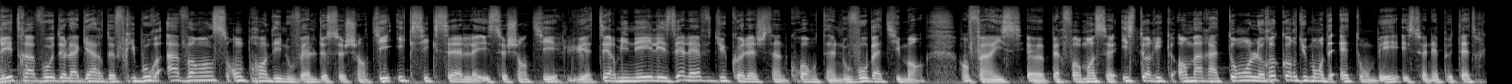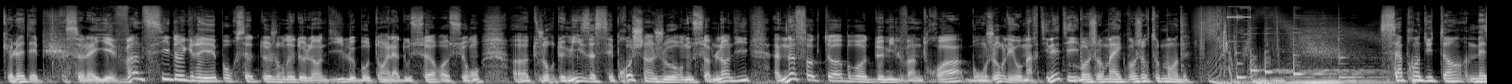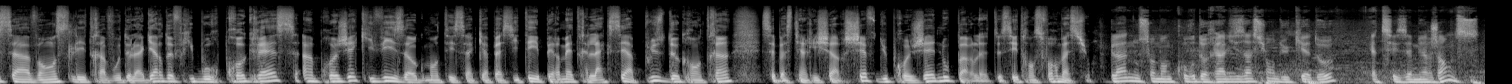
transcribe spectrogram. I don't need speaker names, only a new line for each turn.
Les travaux de la gare de Fribourg avancent. On prend des nouvelles de ce chantier XXL et ce chantier lui est terminé. Les élèves du collège Sainte-Croix ont un nouveau bâtiment. Enfin, euh, performance historique en marathon. Le record du monde est tombé et ce n'est peut-être que le début.
Soleil est 26 degrés pour cette journée de lundi. Le beau temps et la douceur seront euh, toujours de mise ces prochains jours. Nous sommes lundi 9 octobre 2023. Bonjour Léo Martinetti.
Bonjour Mike, bonjour tout le monde. Ça prend du temps, mais ça avance. Les travaux de la gare de Fribourg progressent. Un projet qui vise à augmenter sa capacité et permettre l'accès à plus de grands trains. Sébastien Richard, chef du projet, nous parle de ces transformations.
Là, nous sommes en cours de réalisation du quai 2 et de ses émergences.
